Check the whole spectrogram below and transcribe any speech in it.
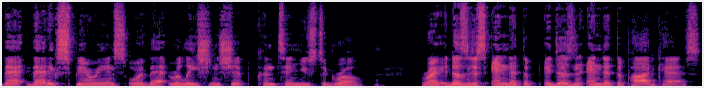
that that experience or that relationship continues to grow right? It doesn't just end at the it doesn't end at the podcast.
